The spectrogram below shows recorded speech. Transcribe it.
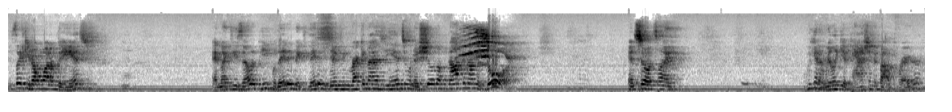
it's like you don't want them to answer. And like these other people, they didn't, they didn't even recognize the answer when they showed up knocking on the door. And so it's like, we got to really get passionate about prayer.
